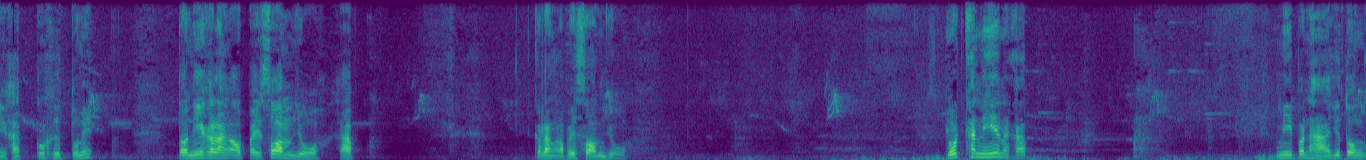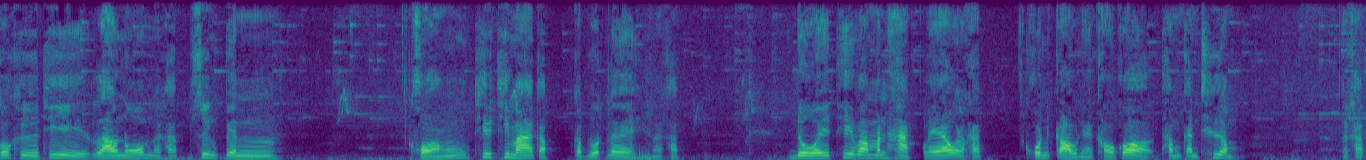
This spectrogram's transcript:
นี่ครับก็คือตรงนี้ ตอนนี้กำลังเอาไปซ่อมอยู่ครับกำลังเอาไปซ่อมอยู่ รถคันนี้นะครับ มีปัญหาอยู่ตรงก็คือที่ราวโน้มนะครับ ซึ่งเป็นของที่ที่มากับกับรถเลยนะครับ โดยที่ว่ามันหักแล้วนะครับ คนเก่าเนี่ยเขาก็ทำการเชื่อมนะครับ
